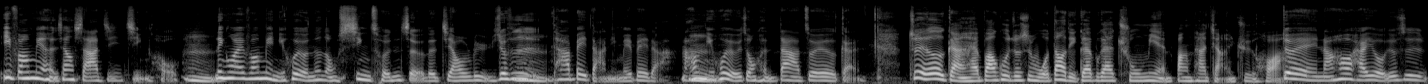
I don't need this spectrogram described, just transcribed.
一方面很像杀鸡儆猴，嗯，另外一方面你会有那种幸存者的焦虑，就是他被打你没被打，然后你会有一种很大罪恶感。罪恶感还包括就是我到底该不该出面帮他讲一句话？对，然后还有就是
